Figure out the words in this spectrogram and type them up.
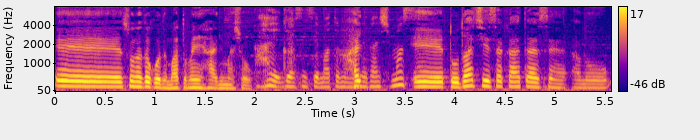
えー、そんなところでまとめに入りましょうはい、では先生まとめお願いします。はい、えっ、ー、と第一次世界大戦あの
